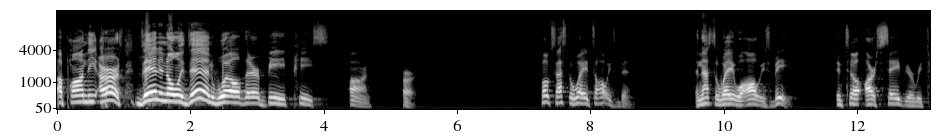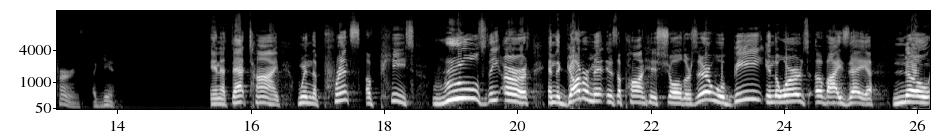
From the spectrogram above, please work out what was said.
upon the earth. Then and only then will there be peace on earth. Folks, that's the way it's always been. And that's the way it will always be until our Savior returns again. And at that time, when the Prince of Peace rules the earth and the government is upon his shoulders, there will be, in the words of Isaiah, no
